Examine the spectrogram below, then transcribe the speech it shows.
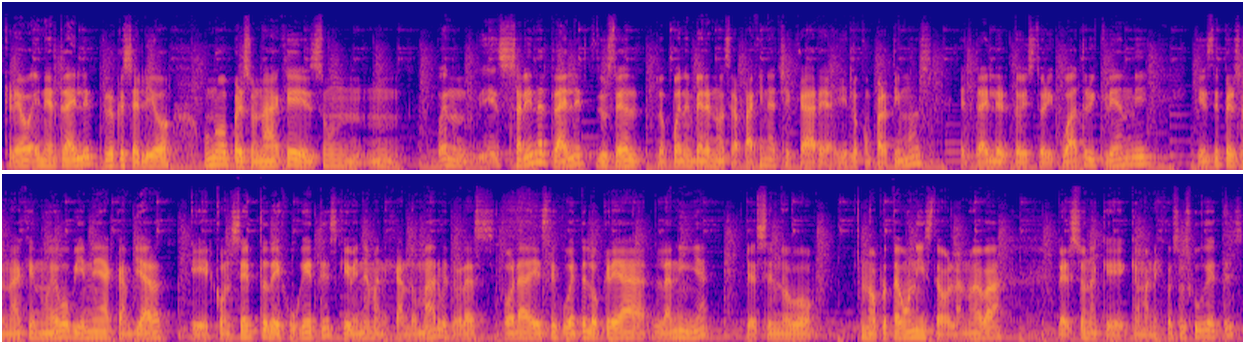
Creo en el tráiler, creo que salió un nuevo personaje, es un, bueno, salió en el tráiler, ustedes lo pueden ver en nuestra página, checar, ahí lo compartimos, el tráiler de Toy Story 4 y créanme que este personaje nuevo viene a cambiar el concepto de juguetes que viene manejando Marvel. Ahora, ahora este juguete lo crea la niña, que es el nuevo, nuevo protagonista o la nueva persona que, que maneja esos juguetes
